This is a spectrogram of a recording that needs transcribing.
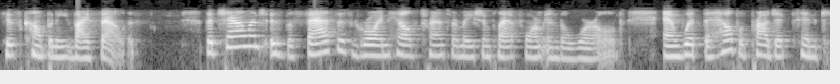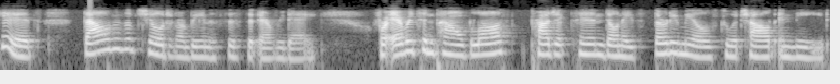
his company ViSalus. The challenge is the fastest growing health transformation platform in the world, and with the help of Project 10 Kids, thousands of children are being assisted every day. For every 10 pounds lost, Project 10 donates 30 meals to a child in need.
